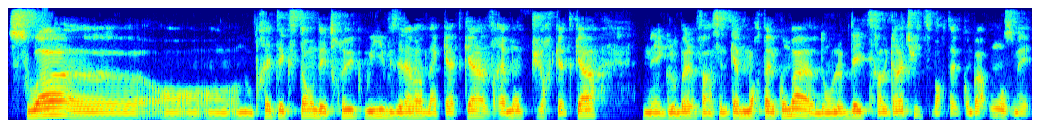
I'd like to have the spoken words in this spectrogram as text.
soit en, nous prétextant des trucs, oui, vous allez avoir de la 4K, vraiment pure 4K, mais global, enfin c'est le cas de Mortal Kombat, dont l'update sera gratuite, Mortal Kombat 11, mais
